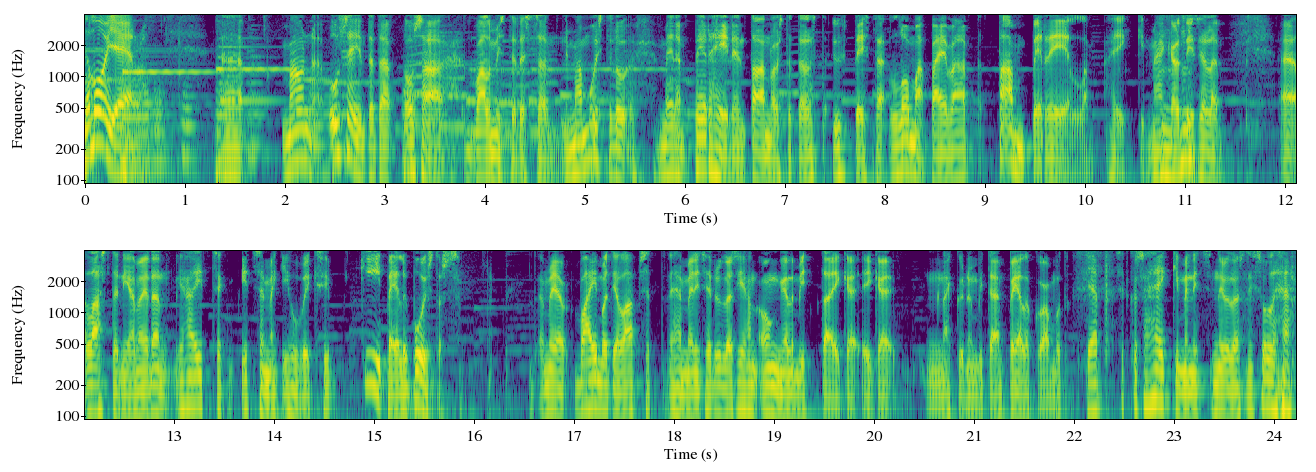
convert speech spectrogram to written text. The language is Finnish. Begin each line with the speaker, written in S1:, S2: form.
S1: No moi Eero.
S2: Mä oon usein tätä osaa valmistellessa, niin mä oon muistellut meidän perheiden taannoista tällaista yhteistä lomapäivää Tampereella, Heikki. Mehän mm-hmm. käytiin siellä lasten ja meidän ihan itse, itsemmekin huviksi kiipeilypuistossa. Meidän vaimot ja lapset, nehän meni sen ylös ihan ongelmitta, eikä, eikä näkynyt mitään pelkoa, mutta sitten kun sä Heikki menit sinne ylös, niin sullehan,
